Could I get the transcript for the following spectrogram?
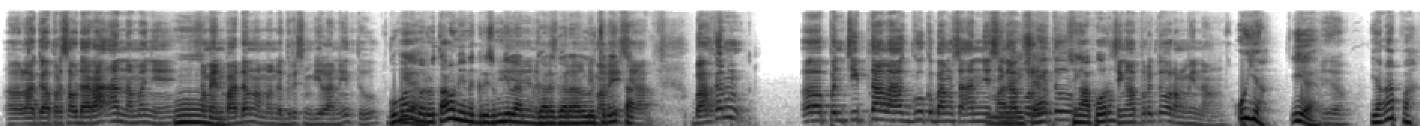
eh, laga persaudaraan namanya Semen Padang sama negeri sembilan itu Gue malah Iya. baru tahu nih negeri sembilan Iya, gara-gara Sembilan lu cerita. Bahkan eh, pencipta lagu kebangsaannya Malaysia, Singapura itu Singapura. Singapura itu orang Minang Oh iya, Iya, iya yang apa?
